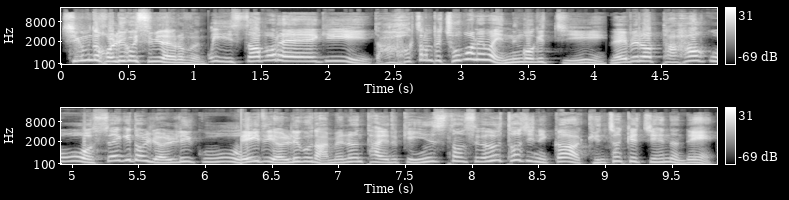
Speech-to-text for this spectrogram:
지금도 걸리고 있습니다, 여러분. 이 서버렉이 아, 확장팩 초반에만 있는 거겠지. 레벨업 다 하고 쐐기돌 열리고 레이드 열리고 나면은 다 이렇게 인스턴스가 흩어지니까 괜찮겠지 했는데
